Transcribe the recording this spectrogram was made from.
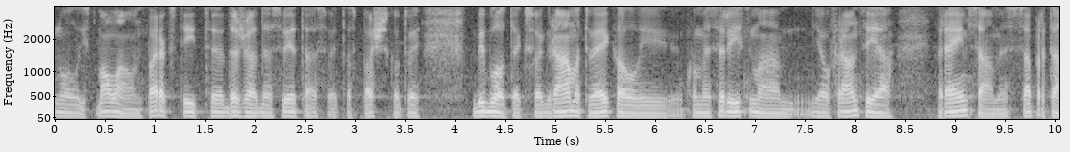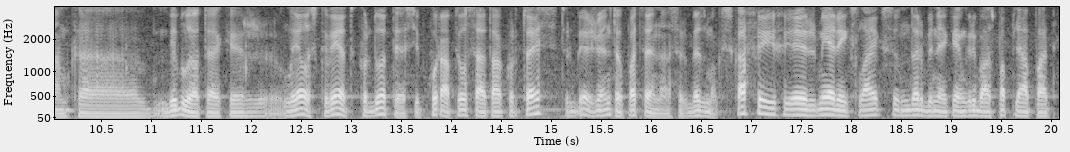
nolīst malā un parakstīt eh, dažādās vietās, vai tas pašas kaut vai bibliotekas vai grāmatu veikali, ko mēs arī īstenībā jau Francijā, Reimsā, mēs sapratām, ka biblioteka ir lieliska vieta, kur doties. Jebkurā pilsētā, kur tu esi, tur bieži vien tev pacēnās ar bezmaksas kafiju, ja ir mierīgs laiks un darbiniekiem gribās papļāpāt.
